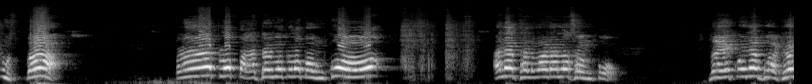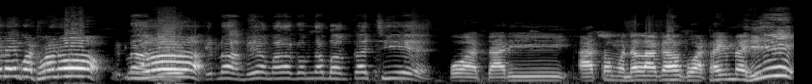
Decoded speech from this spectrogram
પુષ્પા પણ પેલો પાટણમાં પેલો બંકો અને થલવાડાનો શંકો નહીં કોઈને ગોઠવ્યો નહીં ગોઠવાનો. એટલા એટલે અમે- એટલા અમે અમારા ગામના બંકા જ છીએ. ઓ તારી આ તો મને લાગે ગોઠાઈ નહીં.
